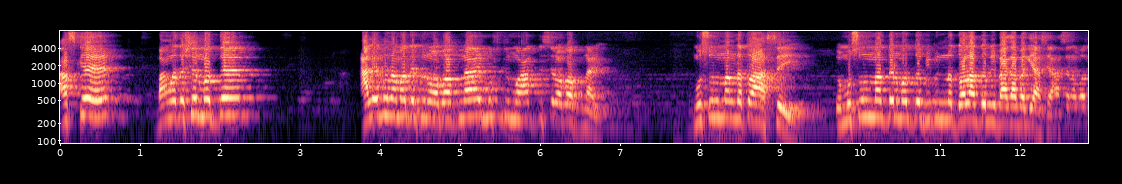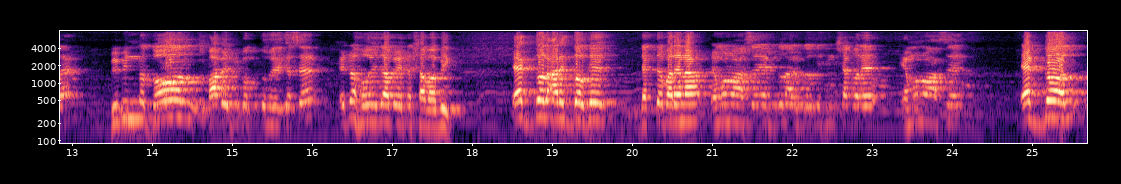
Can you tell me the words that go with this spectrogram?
আজকে বাংলাদেশের মধ্যে আলেমুল আমাদের কোনো অভাব নাই, মুফতি মুহাদ্দিসের অভাব নাই। মুসলমানরা তো আছেই। তো মুসলমানদের মধ্যে বিভিন্ন দলাদলি, বাগাবাগি আছে। আছে না বলেন? বিভিন্ন দল ভাবে বিভক্ত হয়ে গেছে। এটা হয়ে যাবে, এটা স্বাভাবিক। এক দল আরেক দলকে দেখতে পারে না। এমনও আছে, এক দল আরেক দলকে হিংসা করে। এমনও আছে। এক দল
